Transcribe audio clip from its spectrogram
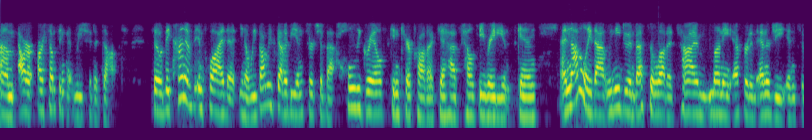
um, are, are something that we should adopt. So they kind of imply that, you know, we've always got to be in search of that holy grail skincare product to have healthy, radiant skin. And not only that, we need to invest a lot of time, money, effort, and energy into,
